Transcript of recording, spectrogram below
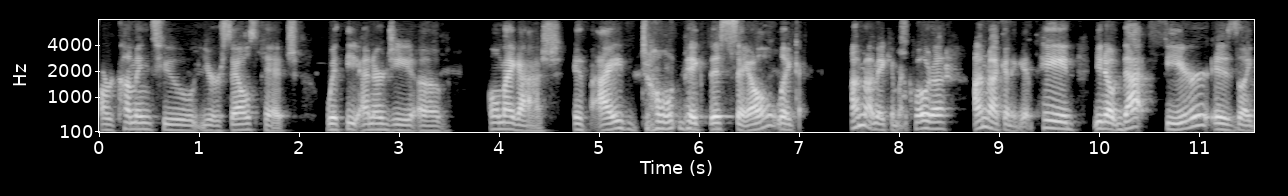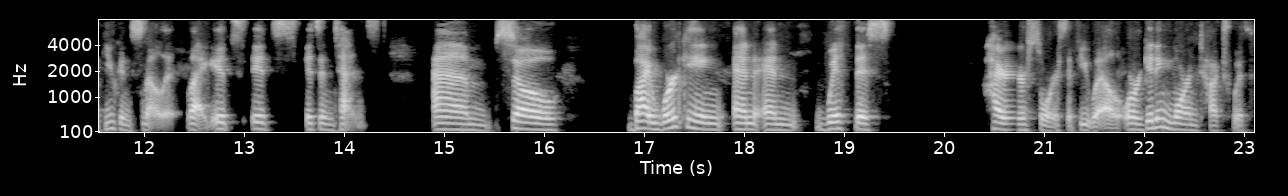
are coming to your sales pitch with the energy of, oh my gosh, if I don't make this sale, like I'm not making my quota, I'm not going to get paid. You know, that fear is like you can smell it. Like it's it's it's intense. Um so by working and and with this higher source, if you will, or getting more in touch with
